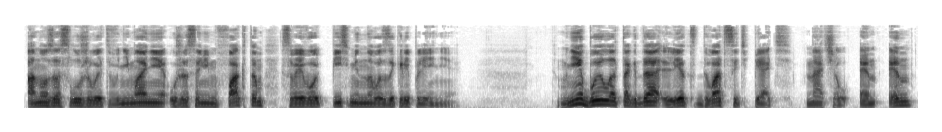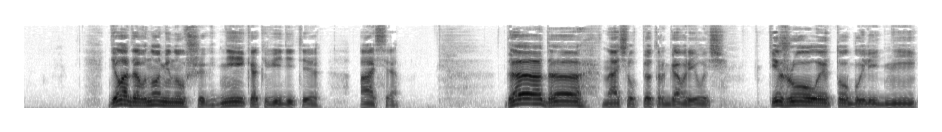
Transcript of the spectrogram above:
оно заслуживает внимания уже самим фактом своего письменного закрепления. «Мне было тогда лет 25», — начал Н.Н. «Дела давно минувших дней, как видите, Ася». «Да, да», — начал Петр Гаврилович, — «тяжелые то были дни,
